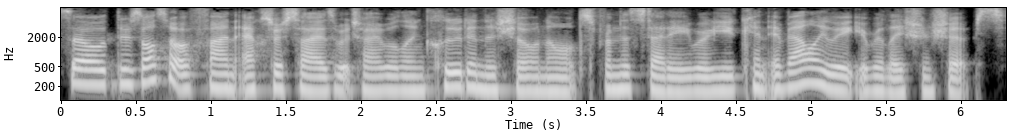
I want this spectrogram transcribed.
So, there's also a fun exercise which I will include in the show notes from the study where you can evaluate your relationships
